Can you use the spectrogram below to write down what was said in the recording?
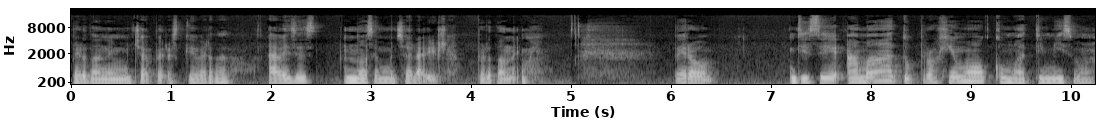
Perdonen mucha, pero es que verdad, a veces no sé mucho de la Biblia, perdónenme. Pero dice, ama a tu prójimo como a ti mismo.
